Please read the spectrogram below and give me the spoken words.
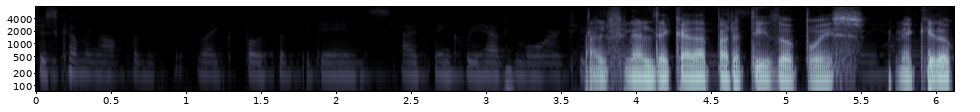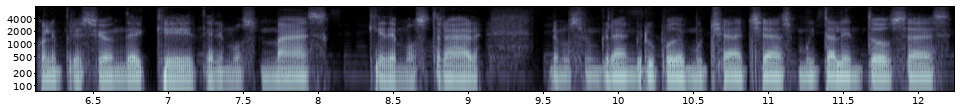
just coming off of like both of the games. I think we have more to Al final de cada partido, pues me quedo con la impresión de que tenemos más que demostrar. Tenemos un gran grupo de muchachas muy talentosas.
